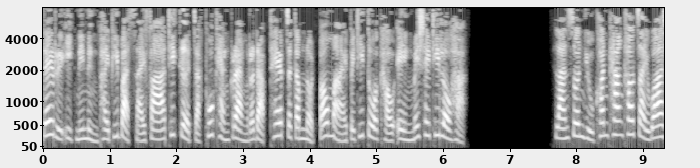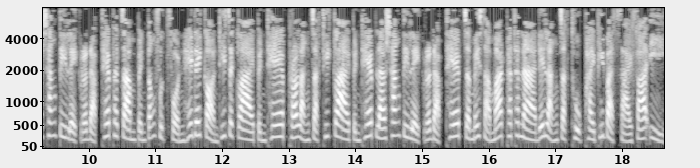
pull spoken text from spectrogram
ได้หรืออีกในหนึ่งภัยพิบัติสายฟ้าที่เกิดจากผู้แข็งแกร่งระดับเทพจะกำหนดเป้าหมายไปที่ตัวเขาเองไม่ใช่ที่โลหะ หลานซวนอยู่ค่อนข้างเข้าใจว่าช่างตีเหล็กระดับเทพจำเป็นต้องฝึกฝนให้ได้ก่อนที่จะกลายเป็นเทพ เพราะหลังจากที่กลายเป็นเทพแล้วช่างตีเหล็กระดับเทพจะไม่สามารถพัฒนาได้หลังจากถูกภัยพิบัติสายฟ้าอีก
